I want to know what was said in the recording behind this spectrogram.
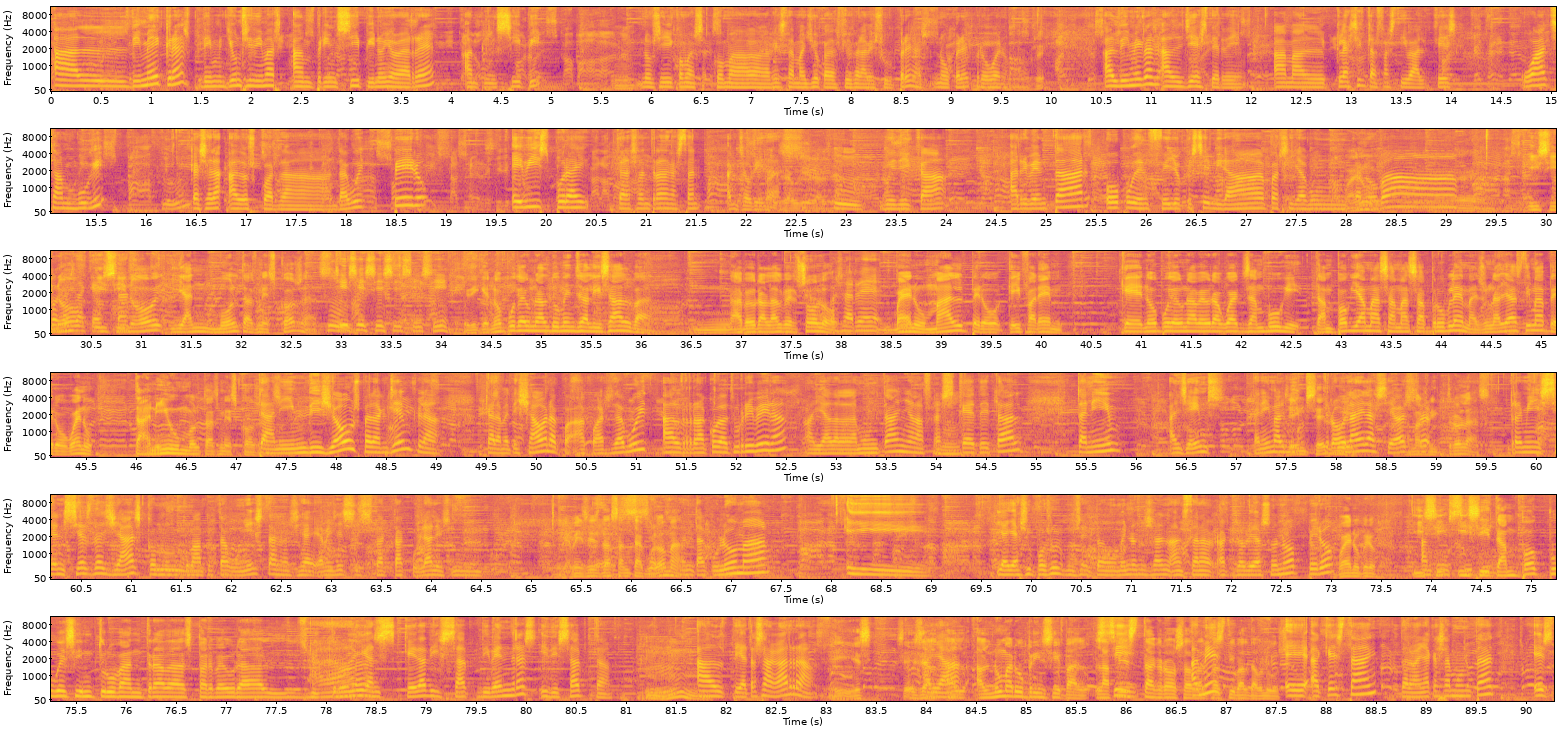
el dimecres, dilluns i dimarts, en principi no hi haurà res, en principi, no sé com a, com a la resta major, que després van haver sorpreses, no ho crec, però bueno. No sé. El dimecres, el Yesterday, amb el clàssic del festival, que és Watch and Boogie, que serà a dos quarts de, de vuit, però he vist por ahí que les entrades estan exaurides. Exaurides, ja. Mm. Vull dir que arribem tard o podem fer, jo què sé, mirar per si hi ha algun que no va... Eh, I si no, i si no, hi han moltes més coses. Sí, sí, sí, sí, sí, sí. Vull dir que no podeu anar el diumenge a l'Isalba mm, a veure l'Albert Solo. No. Bueno, mal, però què hi farem? Que no podeu anar a veure Wax and Boogie. Tampoc hi ha massa, massa problema. És una llàstima, però bueno, teniu moltes més coses. Tenim dijous, per exemple, que a la mateixa hora, a quarts de vuit, al racó de Torribera, allà de la muntanya, la fresqueta i tal, tenim el James, tenim el James Vic Trola i les seves reminiscències de jazz com, com a protagonistes, o sigui, a més és espectacular, és un, I a més és de Santa Coloma. Santa Coloma i, i allà suposo, no sé, de moment no sé si estan exaurides o no, però Bueno, però i si, i principi- si tampoc poguéssim trobar entrades per veure els Victroles? Ai, ens queda dissabte, divendres i dissabte Mm. al Teatre Sagarra. Sí, és, és el, Allà. el, el número principal, la Sí. festa grossa A del més, Festival de Blues. Eh, aquest any, de la manera que s'ha muntat, és,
